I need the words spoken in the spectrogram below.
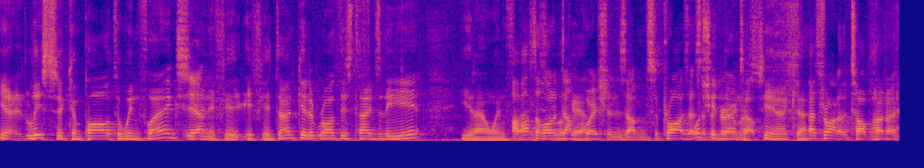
yeah, lists are compiled to win flags. Yeah. And if you, if you don't get it right this stage of the year, you don't win I've asked a lot so of dumb out. questions. I'm surprised that's What's at the very dumbest? top. Yeah, okay. That's right at the top. Hold on.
